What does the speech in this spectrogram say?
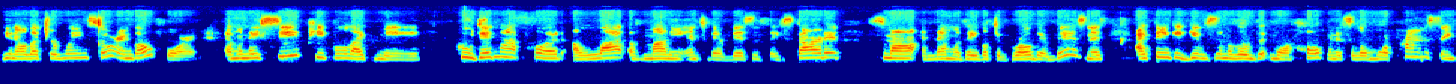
you know, let your wings soar and go for it. And when they see people like me who did not put a lot of money into their business, they started small and then was able to grow their business, I think it gives them a little bit more hope and it's a little more promising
